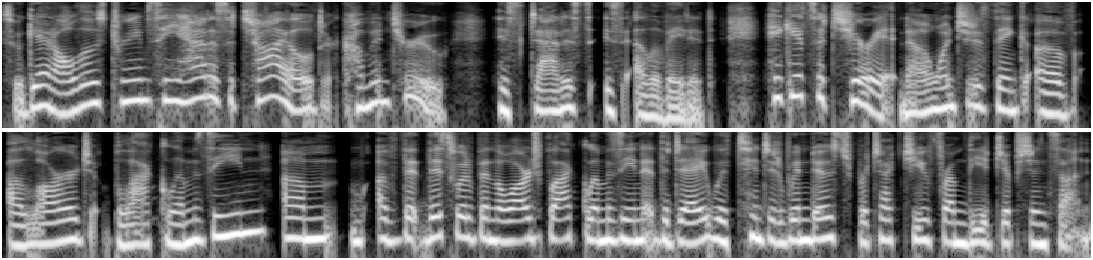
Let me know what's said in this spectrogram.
So again, all those dreams he had as a child are coming true. His status is elevated. He gets a chariot. Now I want you to think of a large black limousine. Um, of that, this would have been the large black limousine of the day with tinted windows to protect you from the Egyptian sun.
